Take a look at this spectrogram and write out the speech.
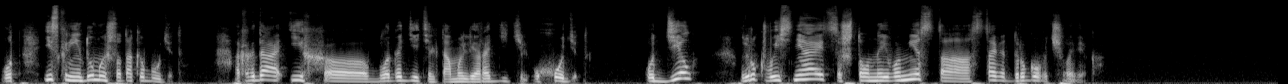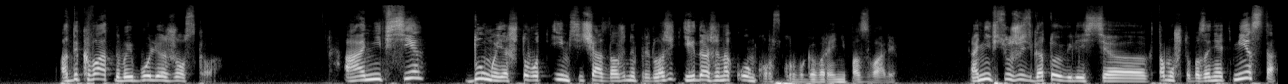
Вот искренне думаю, что так и будет. А когда их э, благодетель там или родитель уходит от дел, вдруг выясняется, что на его место ставят другого человека. Адекватного и более жесткого. А они все, думая, что вот им сейчас должны предложить, их даже на конкурс, грубо говоря, не позвали. Они всю жизнь готовились э, к тому, чтобы занять место,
